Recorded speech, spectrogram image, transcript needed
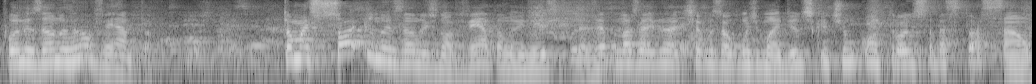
foi nos anos 90. Então, mas só que nos anos 90, no início, por exemplo, nós ainda tínhamos alguns bandidos que tinham controle sobre a situação.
